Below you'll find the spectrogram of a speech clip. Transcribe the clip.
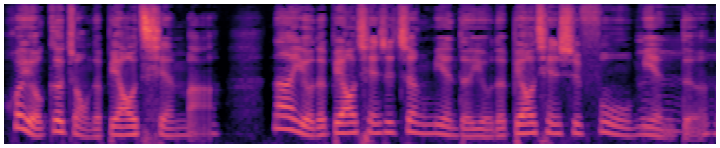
会有各种的标签嘛。那有的标签是正面的，有的标签是负面的。嗯、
